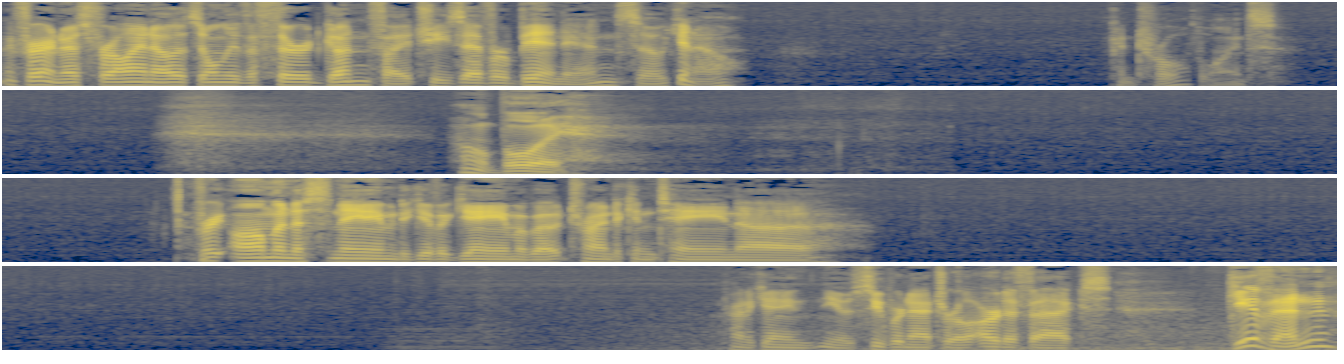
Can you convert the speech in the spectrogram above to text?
In fairness, for all I know, it's only the third gunfight she's ever been in, so, you know. Control points. Oh boy. Very ominous name to give a game about trying to contain uh, trying to contain you know supernatural artifacts. Given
